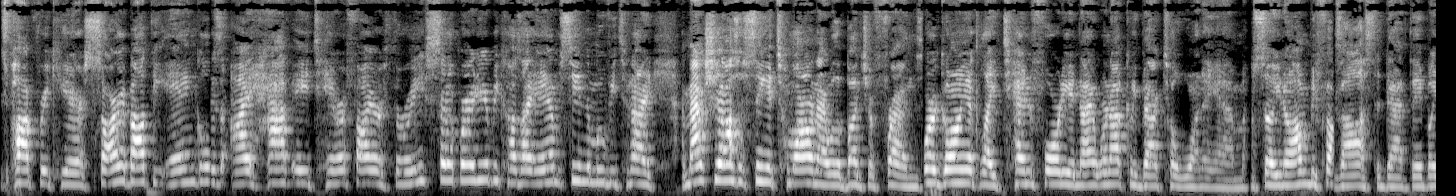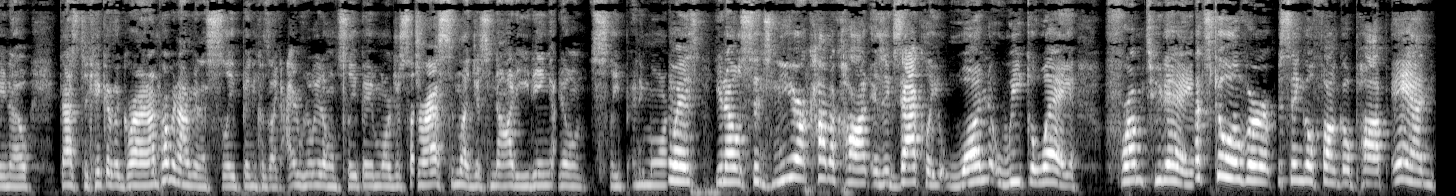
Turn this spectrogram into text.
It's Pop Freak here. Sorry about the angle. I have a Terrifier 3 set up right here because I am seeing the movie tonight. I'm actually also seeing it tomorrow night with a bunch of friends. We're going at like 10.40 at night. We're not going to be back till 1 a.m. So, you know, I'm going to be exhausted that day. But, you know, that's the kick of the grind. I'm probably not going to sleep in because, like, I really don't sleep anymore. Just like, stressed and, like, just not eating. I don't sleep anymore. Anyways, you know, since New York Comic Con is exactly one week away from today, let's go over single Funko Pop and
